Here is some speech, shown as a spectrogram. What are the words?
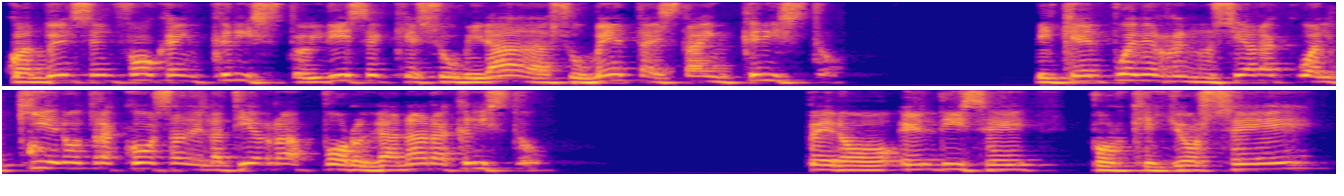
cuando él se enfoca en Cristo y dice que su mirada, su meta está en Cristo y que él puede renunciar a cualquier otra cosa de la tierra por ganar a Cristo. Pero él dice, porque yo sé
